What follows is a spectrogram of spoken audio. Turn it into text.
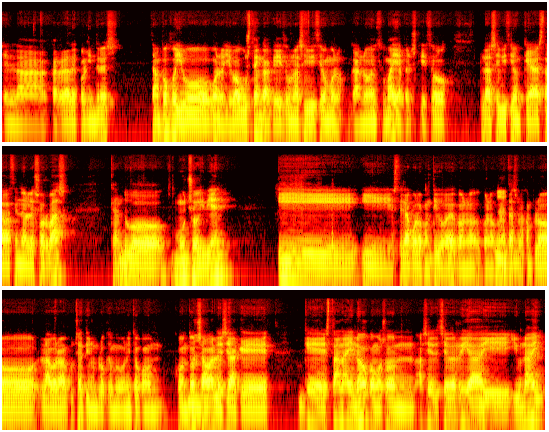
en la carrera de Colindres tampoco llevó, bueno, llevó a Bustenga, que hizo una exhibición, bueno, ganó en Zumaya, pero es que hizo la exhibición que ha estado haciendo el Sorbas, que anduvo mucho y bien. Y, estoy de acuerdo contigo, ¿eh? con, lo, con lo que comentas. Por ejemplo, Laboral Cucha tiene un bloque muy bonito con, con dos chavales ya que, que, están ahí, ¿no? Como son Asier Echeverría y, y Unai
